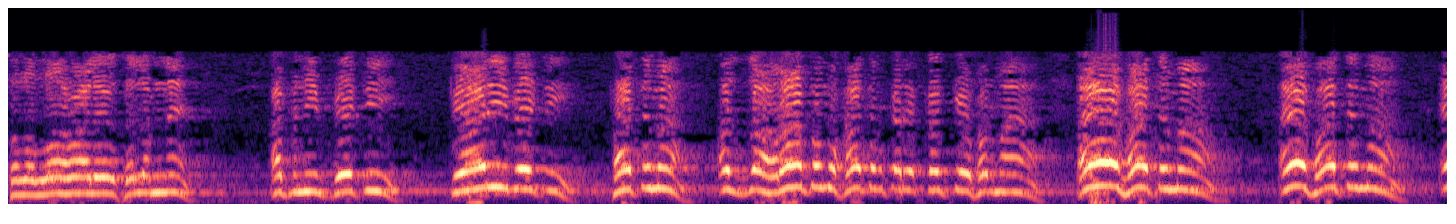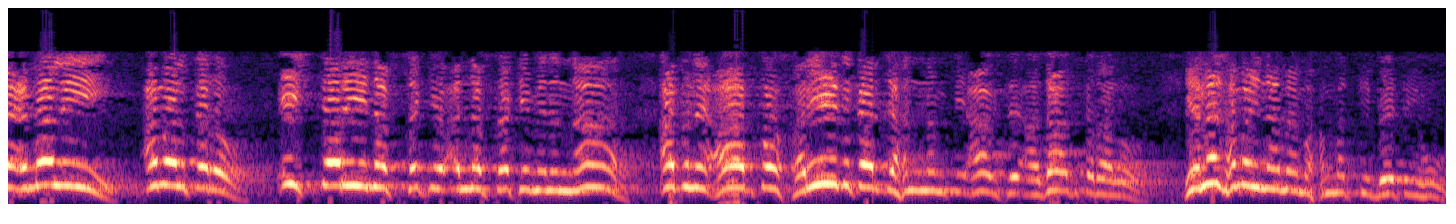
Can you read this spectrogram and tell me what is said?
صلی اللہ علیہ وسلم نے اپنی بیٹی، پیاری بیٹی فاطمہ، الزہرا کو مخاطب کر کے فرمایا، اے فاطمہ اے فاطمہ، اعملی، عمل کرو۔ اشتری نفس کی نفس کی من النار۔ اپنے آپ کو خرید کر جہنم کی آگ سے آزاد کرا لو۔ یہ نہ سمجھنا میں محمد کی بیٹی ہوں۔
